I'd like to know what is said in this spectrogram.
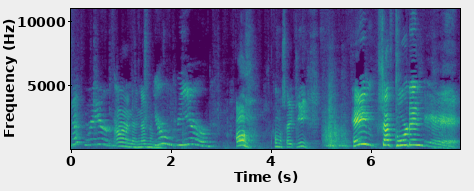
that's weird. Oh, no, no, no. You're weird. Oh, almost ate me. Hey, Chef Gordon. Yeah.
